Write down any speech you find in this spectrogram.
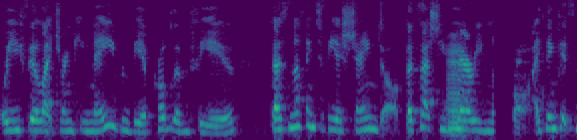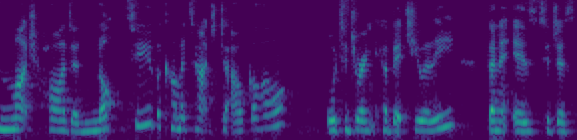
or you feel like drinking may even be a problem for you there's nothing to be ashamed of that's actually mm. very normal i think it's much harder not to become attached to alcohol or to drink habitually than it is to just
